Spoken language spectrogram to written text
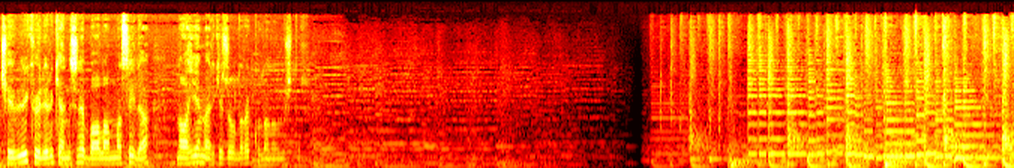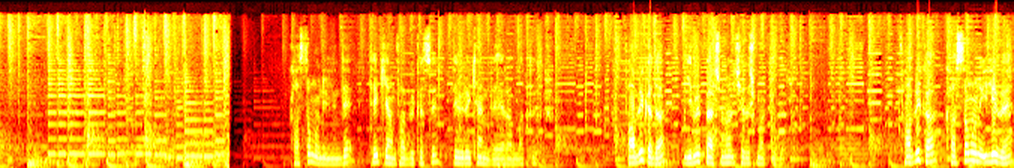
çevreli köylerin kendisine bağlanmasıyla nahiye merkezi olarak kullanılmıştır. Kastamonu ilinde tek yan fabrikası Devrekani'de yer almaktadır. Fabrikada 20 personel çalışmaktadır. Fabrika Kastamonu ili ve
